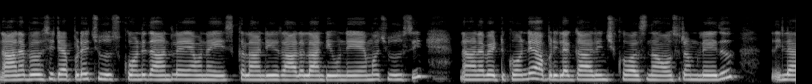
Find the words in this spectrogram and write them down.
నానబోసేటప్పుడే చూసుకోండి. దాంట్లో ఏమైనా ఇసుక లాంటివి రాళ్ళ లాంటివి ఉన్నాయేమో చూసి నానబెట్టుకోండి. అప్పుడు ఇలా గాలించుకోవాల్సిన అవసరం లేదు. ఇలా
